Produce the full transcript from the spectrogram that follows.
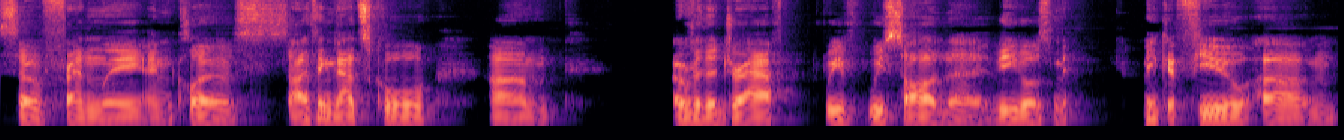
so friendly and close. So I think that's cool. Um, over the draft, we we saw the, the Eagles make a few um,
